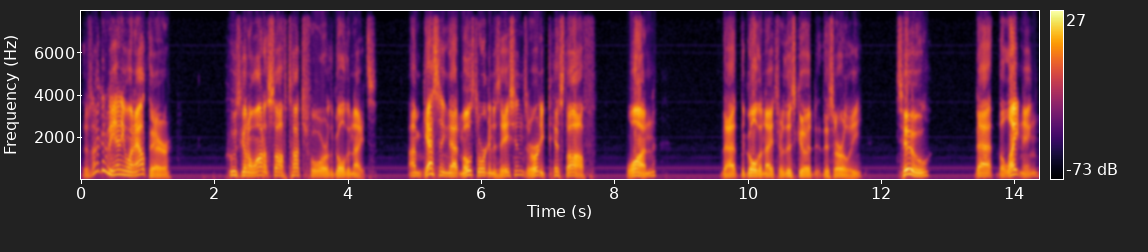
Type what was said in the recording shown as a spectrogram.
there's not going to be anyone out there who's going to want a soft touch for the Golden Knights. I'm guessing that most organizations are already pissed off. One, that the Golden Knights are this good this early. Two, that the Lightning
